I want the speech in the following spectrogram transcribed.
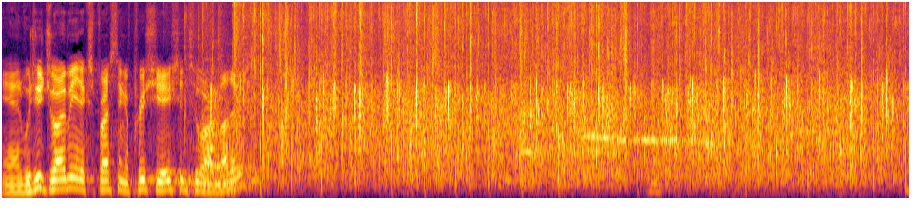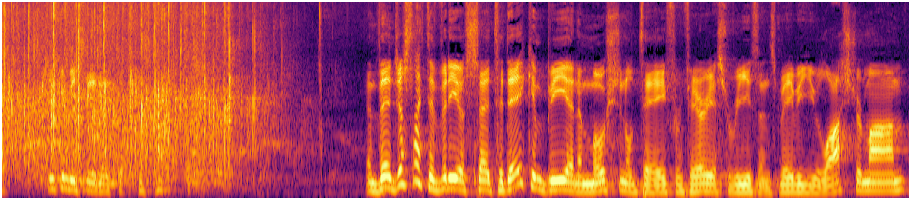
And would you join me in expressing appreciation to our mothers? You can be seated. and then, just like the video said, today can be an emotional day for various reasons. Maybe you lost your mom.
